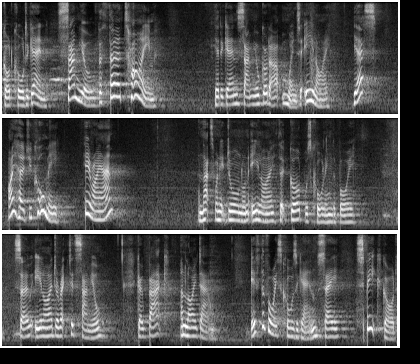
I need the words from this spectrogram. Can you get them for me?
God called again, Samuel, the third time. Yet again, Samuel got up and went to Eli. Yes, I heard you call me. Here I am. And that's when it dawned on Eli that God was calling the boy. So Eli directed Samuel, Go back and lie down. If the voice calls again, say, Speak, God,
